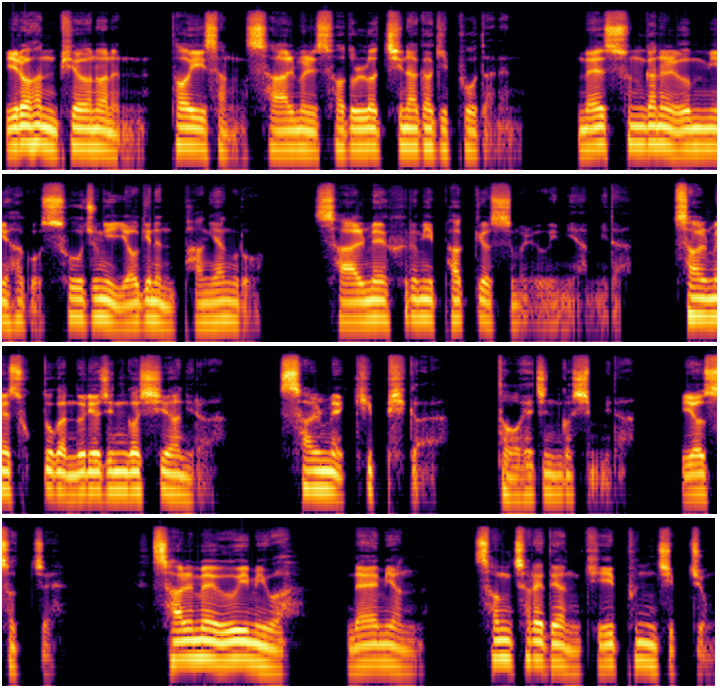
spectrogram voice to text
이러한 변화는 더 이상 삶을 서둘러 지나가기보다는 매 순간을 음미하고 소중히 여기는 방향으로 삶의 흐름이 바뀌었음을 의미합니다. 삶의 속도가 느려진 것이 아니라 삶의 깊이가 더해진 것입니다. 여섯째, 삶의 의미와 내면, 성찰에 대한 깊은 집중.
